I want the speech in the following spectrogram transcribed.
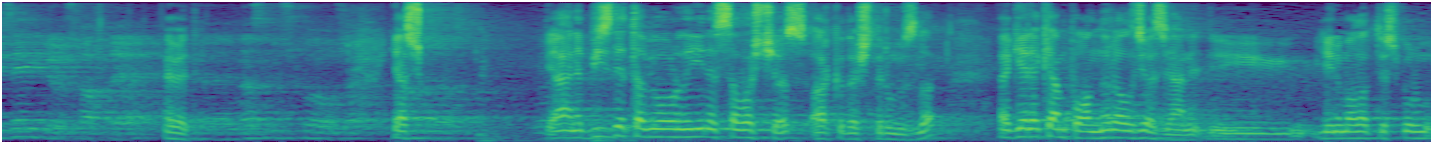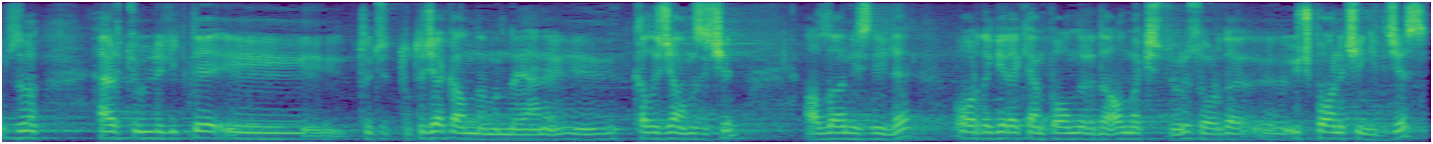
Rize'ye gidiyoruz haftaya. Evet. Ee, Nasıl bir skor olacak? Ya, yani biz de tabii orada yine savaşacağız arkadaşlarımızla. Ya gereken puanları alacağız yani. Ee, yeni Malatya sporumuzu her türlü ligde e, tut- tutacak anlamında yani e, kalacağımız için Allah'ın izniyle orada gereken puanları da almak istiyoruz. Orada 3 puan için gideceğiz.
